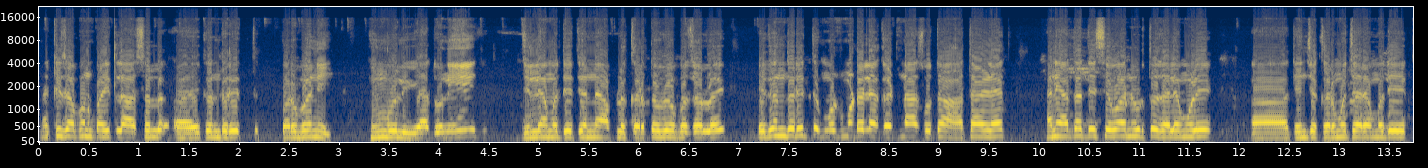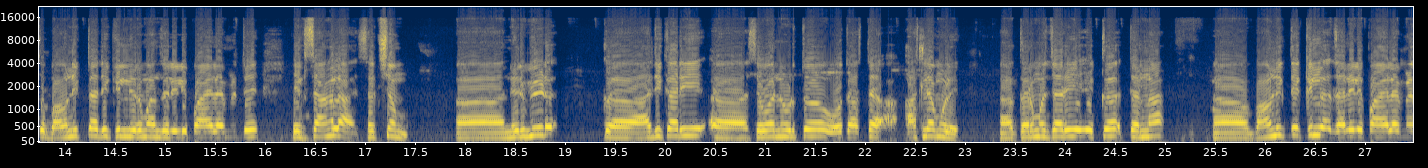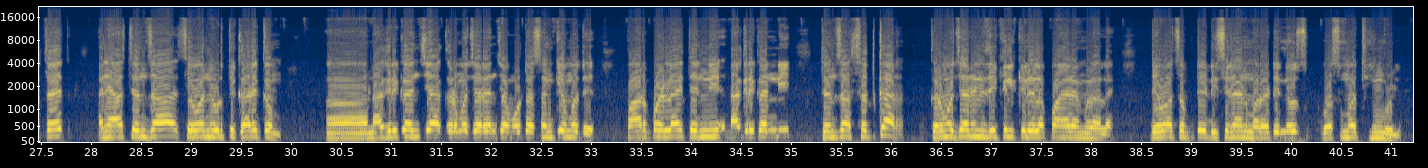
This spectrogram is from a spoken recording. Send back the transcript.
नक्कीच आपण पाहितलं असेल एकंदरीत परभणी हिंगोली या दोन्ही जिल्ह्यामध्ये त्यांनी आपलं कर्तव्य बजावलंय. एकंदरीत मोठमोठ्या घटना स्वतः हाताळल्यात आणि आता ते सेवानिवृत्त झाल्यामुळे त्यांच्या कर्मचाऱ्यामध्ये एक भावनिकता देखील निर्माण झालेली पाहायला मिळते. एक चांगला सक्षम निर्भीड क- अधिकारी सेवानिवृत्त होत असता असल्यामुळे कर्मचारी एक त्यांना भावनिक देखील झालेले पाहायला मिळत आहेत. आणि आज त्यांचा सेवानिवृत्ती कार्यक्रम नागरिकांच्या कर्मचाऱ्यांच्या मोठ्या संख्येमध्ये पार पडलाय. त्यांनी नागरिकांनी त्यांचा सत्कार कर्मचाऱ्यांनी देखील केलेला पाहायला मिळालाय. Deva Chapte DC nine Marathi news Vasmat Hingoli.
